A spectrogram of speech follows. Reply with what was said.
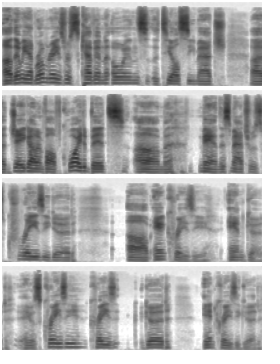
Uh, then we had Roman Reigns versus Kevin Owens, the TLC match. Uh, Jay got involved quite a bit. Um, man, this match was crazy good, um, and crazy and good. It was crazy, crazy good, and crazy good.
